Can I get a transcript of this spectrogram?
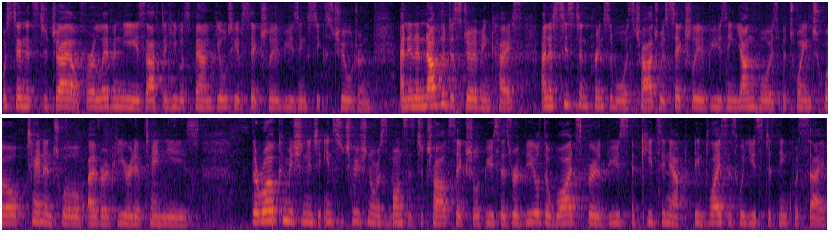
was sentenced to jail for 11 years after he was found guilty of sexually abusing six children. And in another disturbing case, an assistant principal was charged with sexually abusing young boys between 12, 10 and 12 over a period of 10 years. The Royal Commission into Institutional Responses to Child Sexual Abuse has revealed the widespread abuse of kids in, our, in places we used to think were safe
